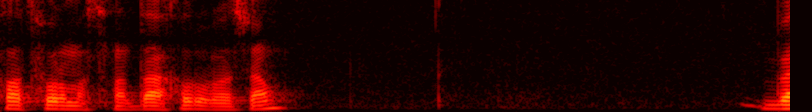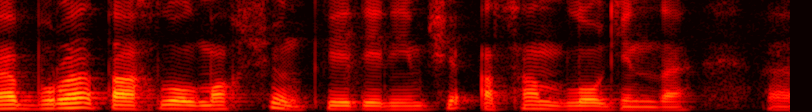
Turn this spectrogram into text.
platformasına daxil olacağam. Və bura daxil olmaq üçün qeyd edeyim ki, asan loginlə ə,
